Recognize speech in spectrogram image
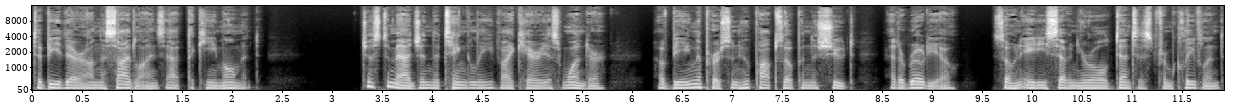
to be there on the sidelines at the key moment. Just imagine the tingly, vicarious wonder of being the person who pops open the chute at a rodeo so an 87 year old dentist from Cleveland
